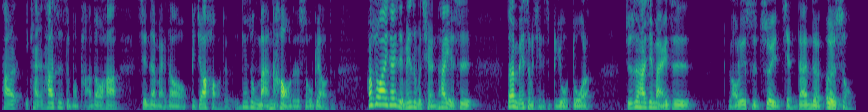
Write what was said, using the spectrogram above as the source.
他一开他是怎么爬到他现在买到比较好的，应该说蛮好的手表的。他说他一开始也没什么钱，他也是当然没什么钱，是比我多了。就是他先买一只劳力士最简单的二手，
